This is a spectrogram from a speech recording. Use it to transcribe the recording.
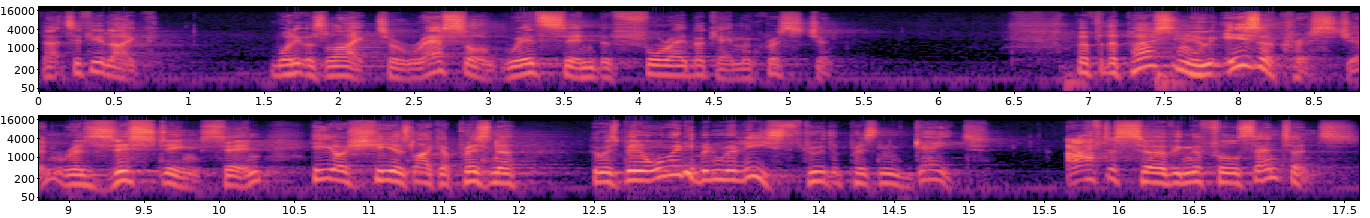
That's, if you like, what it was like to wrestle with sin before I became a Christian. But for the person who is a Christian, resisting sin, he or she is like a prisoner who has been already been released through the prison gate after serving the full sentence.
